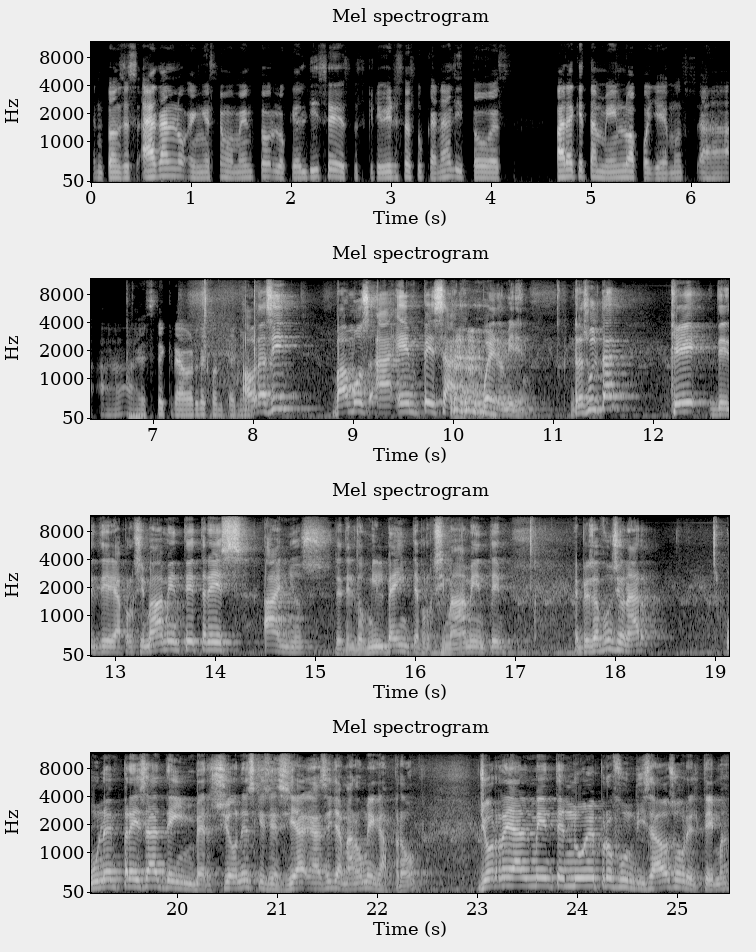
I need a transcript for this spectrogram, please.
entonces háganlo en este momento. Lo que él dice es suscribirse a su canal y todo es para que también lo apoyemos a, este creador de contenido. Ahora sí, vamos a empezar. bueno, miren, resulta que desde aproximadamente tres años, desde el 2020 aproximadamente, empezó a funcionar una empresa de inversiones que se hacía, hace llamar Omega Pro. Yo realmente no he profundizado sobre el tema,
